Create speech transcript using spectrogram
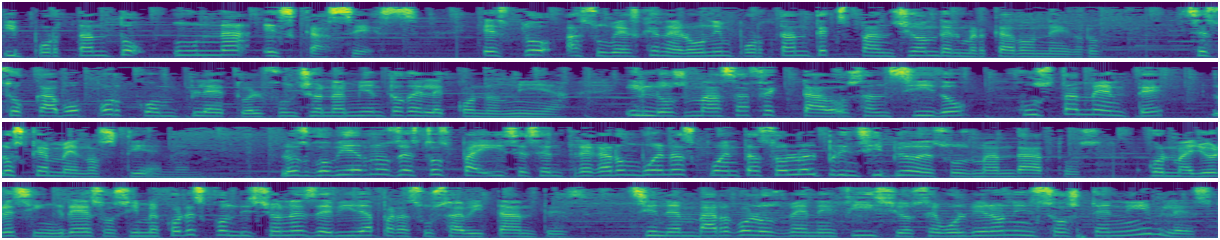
y por tanto una escasez. Esto a su vez generó una importante expansión del mercado negro. Se socavó por completo el funcionamiento de la economía y los más afectados han sido justamente los que menos tienen. Los gobiernos de estos países entregaron buenas cuentas solo al principio de sus mandatos, con mayores ingresos y mejores condiciones de vida para sus habitantes. Sin embargo, los beneficios se volvieron insostenibles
